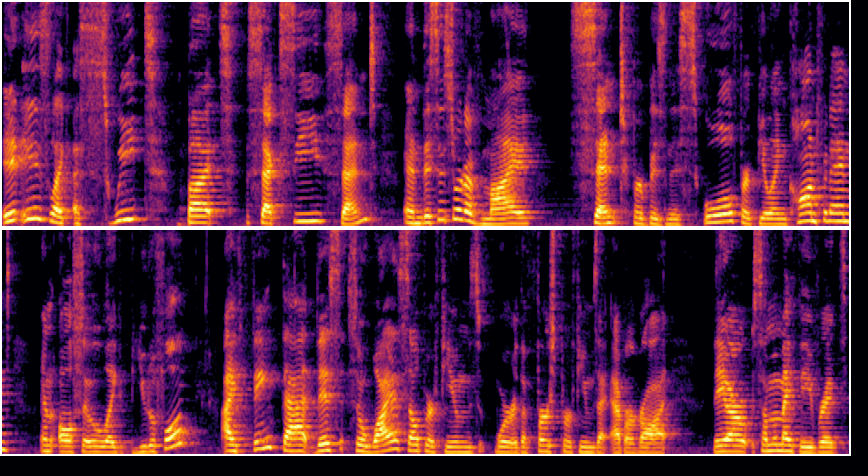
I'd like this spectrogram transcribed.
it is like a sweet but sexy scent. And this is sort of my scent for business school for feeling confident and also like beautiful. I think that this, so YSL perfumes were the first perfumes I ever got. They are some of my favorites.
